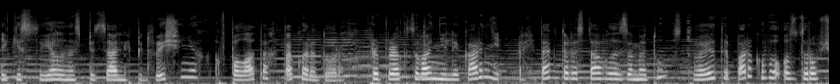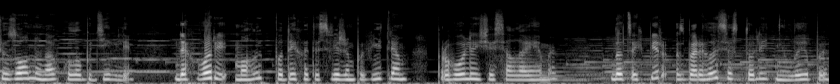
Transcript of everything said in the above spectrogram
які стояли на спеціальних підвищеннях в палатах та коридорах. При проєктуванні лікарні архітектори ставили за мету створити парково оздоровчу зону навколо будівлі, де хворі могли б подихати свіжим повітрям, прогулюючись алеями. До цих пір збереглися столітні липи,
